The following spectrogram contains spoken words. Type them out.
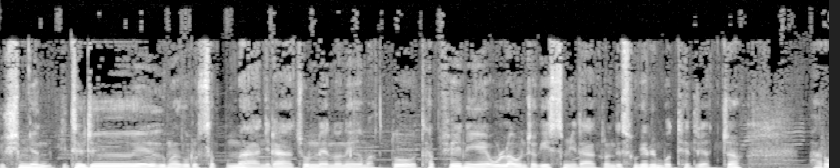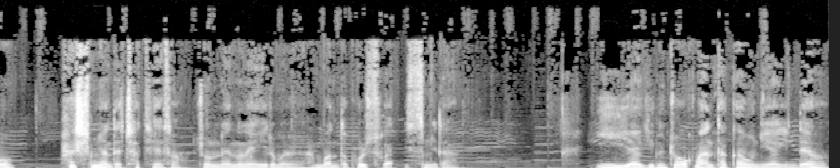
60년 비틀즈의 음악으로서뿐만 아니라 존 레논의 음악도 탑 20에 올라온 적이 있습니다. 그런데 소개를 못 해드렸죠. 바로 80년대 차트에서 존 레논의 이름을 한 번 더 볼 수가 있습니다. 이 이야기는 조금 안타까운 이야기인데요.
